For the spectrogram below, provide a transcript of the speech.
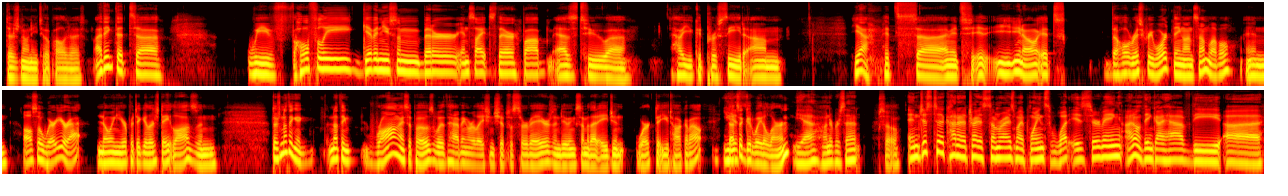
there's no need to apologize. I think that uh, we've hopefully given you some better insights there, Bob, as to uh, how you could proceed. Um, yeah, it's. Uh, I mean, it's. It, you know, it's the whole risk reward thing on some level, and also where you're at, knowing your particular state laws and there's nothing nothing wrong, I suppose, with having relationships with surveyors and doing some of that agent work that you talk about. You That's just, a good way to learn. Yeah, hundred percent. So, and just to kind of try to summarize my points, what is surveying? I don't think I have the. Uh,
